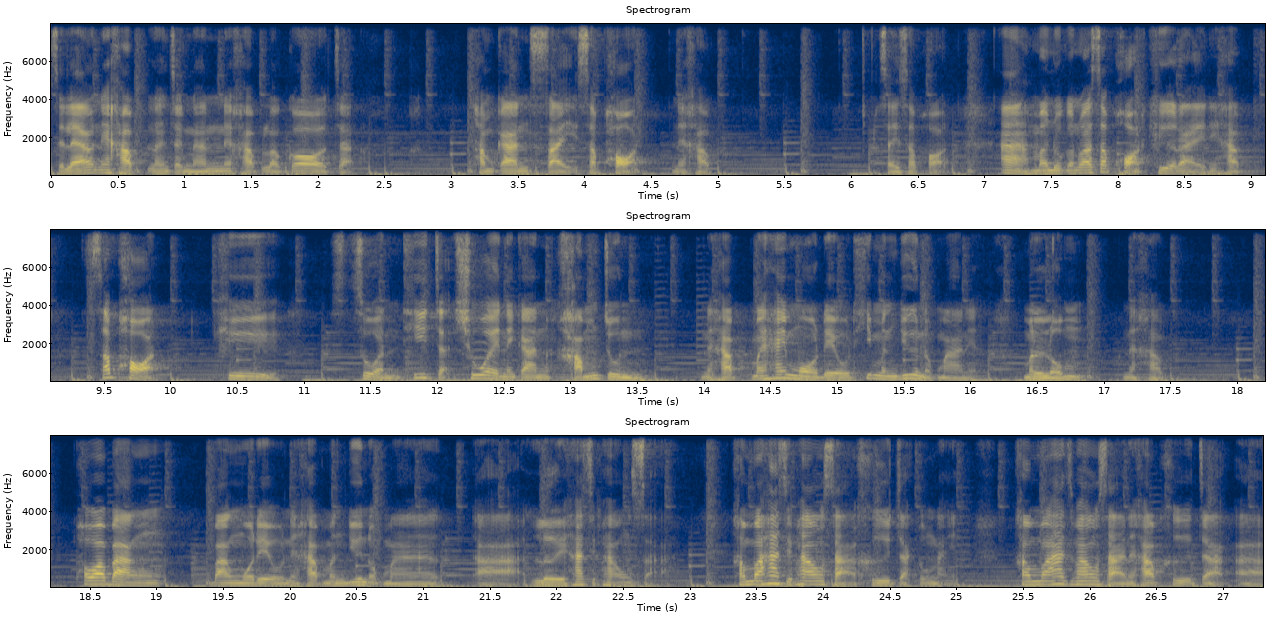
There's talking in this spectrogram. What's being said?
เสร็จแล้วนะครับหลังจากนั้นนะครับเราก็จะทำการใส่ support นะครับใส่ support อะมาดูกันว่า support คืออะไรนะครับ support คือส่วนที่จะช่วยในการค้ำจุน นะครับไม่ให้โมเดลที่มันยื่นออกมาเนี่ยมันล้มนะครับ เพราะว่าบางบางโมเดลนะครับมันยื่นออกมาอ่าเลย 55 องศาคำว่า 55 องศาคือจากตรงไหนคำว่า 55 องศานะครับคือจากอ่า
